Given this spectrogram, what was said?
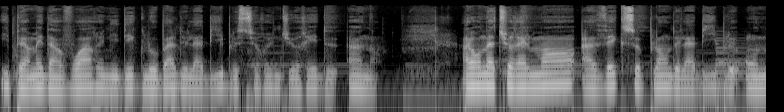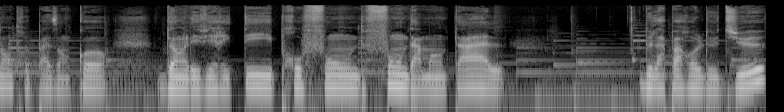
Il permet d'avoir une idée globale de la Bible sur une durée de un an. Alors naturellement, avec ce plan de la Bible, on n'entre pas encore dans les vérités profondes, fondamentales de la parole de Dieu,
